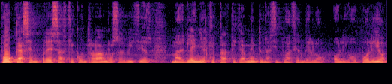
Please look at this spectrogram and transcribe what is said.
pocas empresas que controlan los servicios madrileños, que es prácticamente una situación de oligopolio,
